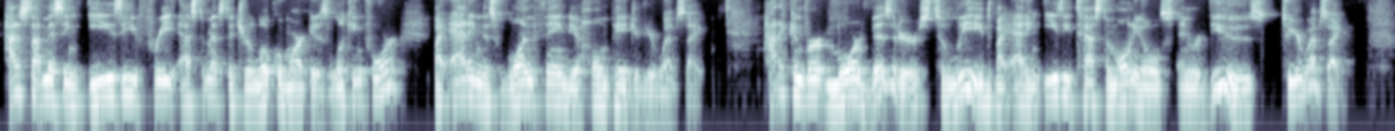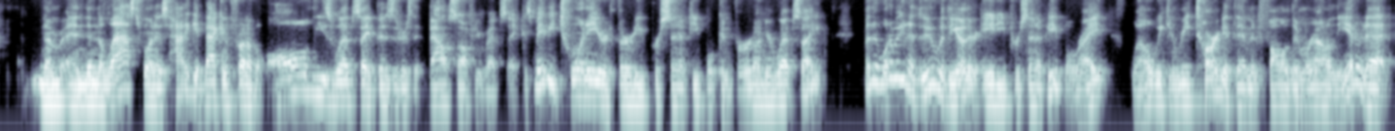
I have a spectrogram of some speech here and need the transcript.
How to stop missing easy, free estimates that your local market is looking for by adding this one thing to your homepage of your website how to convert more visitors to leads by adding easy testimonials and reviews to your website. Number, and then the last one is how to get back in front of all these website visitors that bounce off your website. Because maybe 20 or 30% of people convert on your website. But then what are we going to do with the other 80% of people, right? Well, we can retarget them and follow them around on the internet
